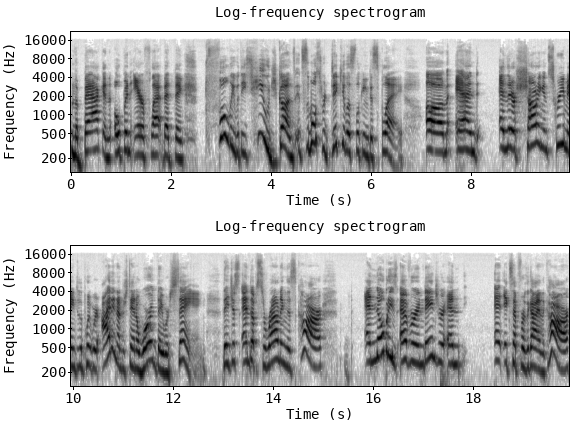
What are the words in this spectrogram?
in the back, an open air flatbed thing, fully with these huge guns. It's the most ridiculous looking display, um, and and they're shouting and screaming to the point where I didn't understand a word they were saying. They just end up surrounding this car, and nobody's ever in danger, and. And, except for the guy in the car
